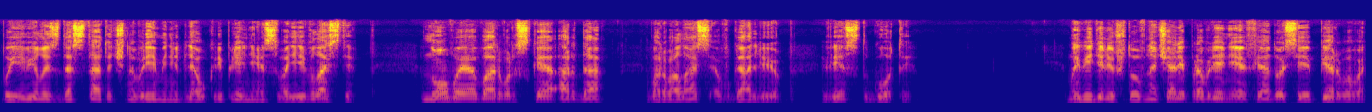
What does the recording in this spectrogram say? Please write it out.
появилось достаточно времени для укрепления своей власти, новая варварская орда ворвалась в Галлию, Вестготы. Мы видели, что в начале правления Феодосия I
